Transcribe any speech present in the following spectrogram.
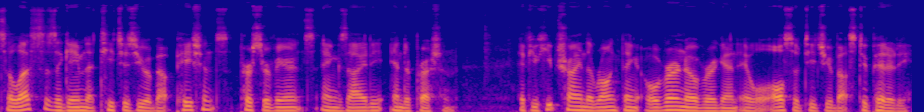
Celeste is a game that teaches you about patience, perseverance, anxiety, and depression. If you keep trying the wrong thing over and over again, it will also teach you about stupidity.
